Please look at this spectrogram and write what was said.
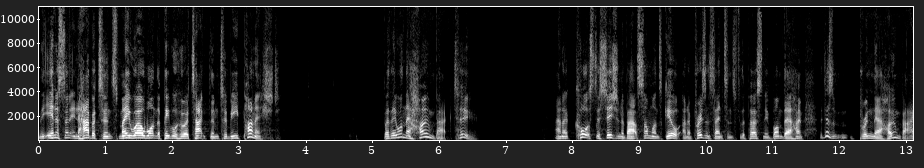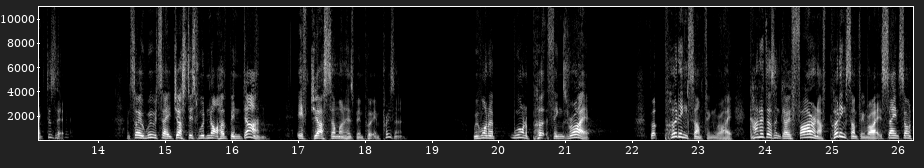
The innocent inhabitants may well want the people who attacked them to be punished, but they want their home back too. And a court's decision about someone's guilt and a prison sentence for the person who bombed their home, it doesn't bring their home back, does it? And so we would say justice would not have been done if just someone has been put in prison. We want to, we want to put things right. But putting something right kind of doesn't go far enough. Putting something right is saying to someone,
